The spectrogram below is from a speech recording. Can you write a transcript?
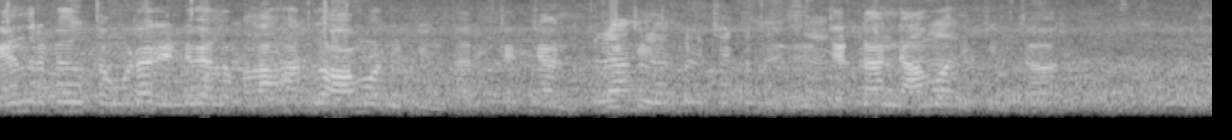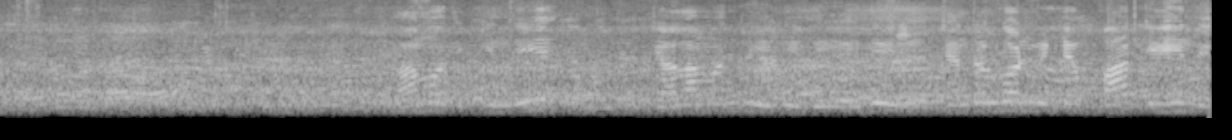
కేంద్ర ప్రభుత్వం కూడా రెండు వేల పదహారులో ఆమోదించింది సార్ ఈ చట్టాన్ని. చట్టాన్ని ఆమోదించింది సార్. ఆమోదించింది. చాలా మంది ఇది ఇది ఇది సెంట్రల్ గవర్నమెంట్ పాస్ చేసింది.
